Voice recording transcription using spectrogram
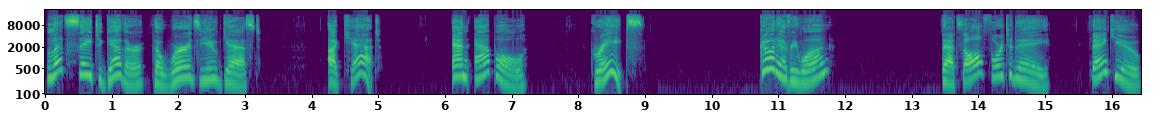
Let's say together the words you guessed. A cat. An apple. Grapes. Good, everyone. That's all for today. Thank you.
